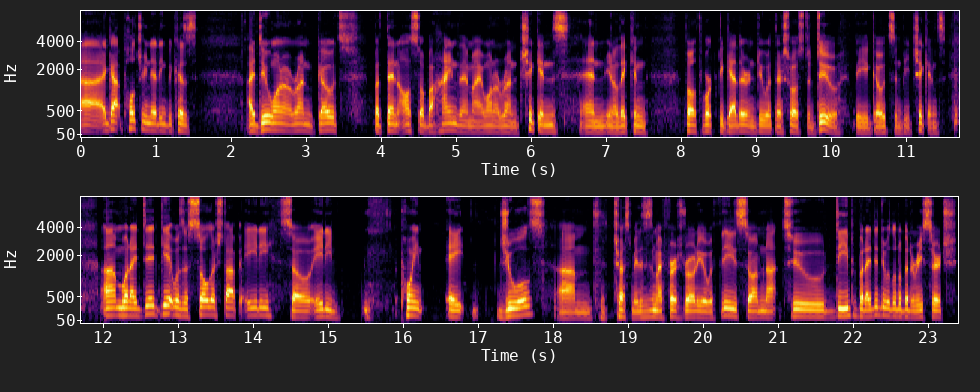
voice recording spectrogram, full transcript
uh, I got poultry netting because I do want to run goats, but then also behind them I want to run chickens and you know they can both work together and do what they're supposed to do, be goats and be chickens. Um, what I did get was a Solar Stop 80, so 80.8 joules. Um, trust me, this is my first rodeo with these, so I'm not too deep, but I did do a little bit of research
